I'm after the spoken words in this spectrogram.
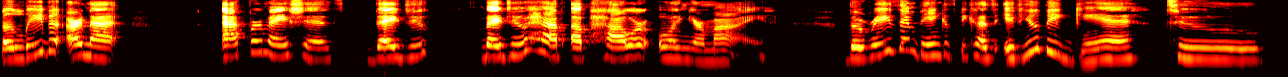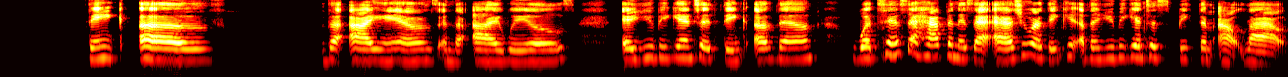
Believe it or not, affirmations, they do they do have a power on your mind. The reason being is because if you begin to think of the I ams and the I wills, and you begin to think of them, what tends to happen is that as you are thinking uh, of them, you begin to speak them out loud.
